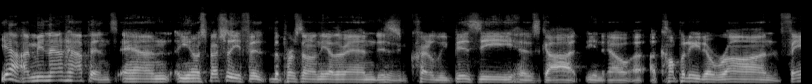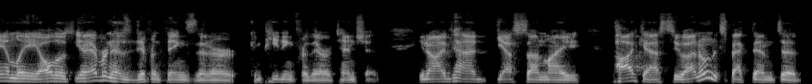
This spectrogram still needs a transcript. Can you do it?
Yeah, I mean that happens, and you know, especially if it, the person on the other end is incredibly busy, has got you know a, a, company to run, family, all those. You know, everyone has different things that are competing for their attention. You know, I've had guests on my podcast who I don't expect them to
